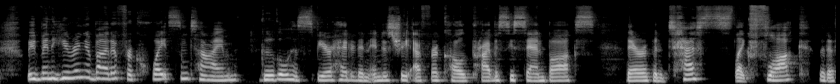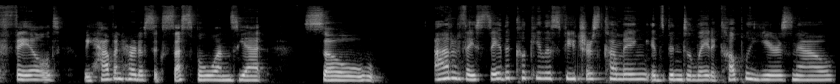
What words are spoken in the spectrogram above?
We've been hearing about it for quite some time. Google has spearheaded an industry effort called Privacy Sandbox. There have been tests like FLoC that have failed. We haven't heard of successful ones yet. So, don't know they say the cookieless future's coming. It's been delayed a couple years now.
